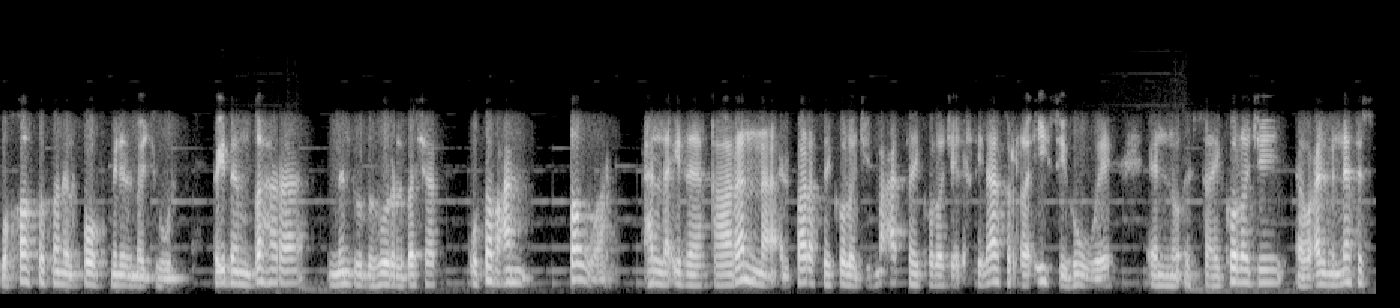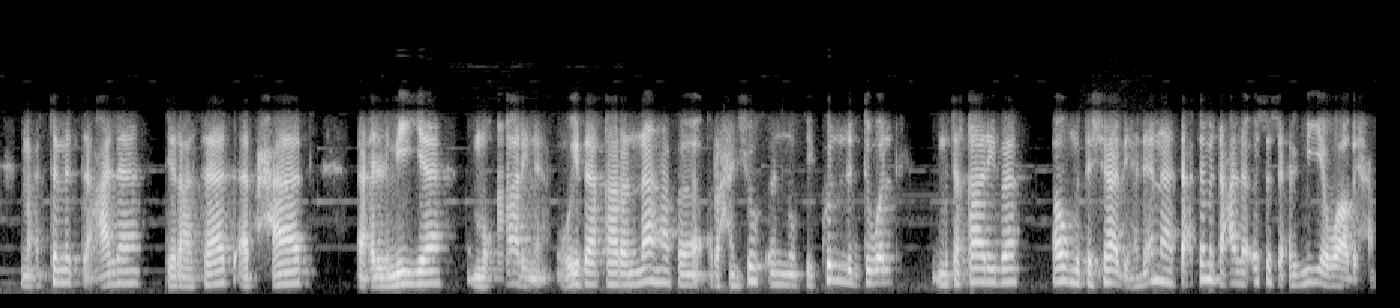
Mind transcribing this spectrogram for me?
وخاصة الخوف من المجهول. فإذا ظهر منذ ظهور البشر وطبعا تطور هلأ إذا قارنا الباراسيكولوجي مع السيكولوجي الاختلاف الرئيسي هو إنه السيكولوجي أو علم النفس معتمد على دراسات أبحاث علمية مقارنة وإذا قارناها فراح نشوف إنه في كل الدول متقاربة أو متشابهة لأنها تعتمد على أسس علمية واضحة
